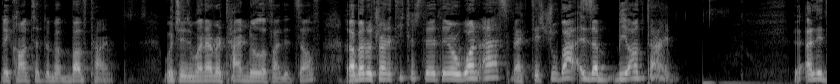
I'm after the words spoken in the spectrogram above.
the concept of above time, which is whenever time nullified itself. Rabbeinu trying to teach us that they are one aspect. Teshuvah is a beyond time. And with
